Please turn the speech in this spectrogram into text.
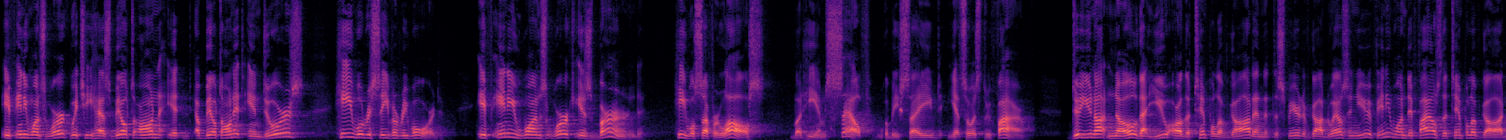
If anyone's work which he has built on it, uh, built on it endures, he will receive a reward. If anyone's work is burned, he will suffer loss, but he himself will be saved, yet so as through fire. Do you not know that you are the temple of God and that the Spirit of God dwells in you? If anyone defiles the temple of God,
